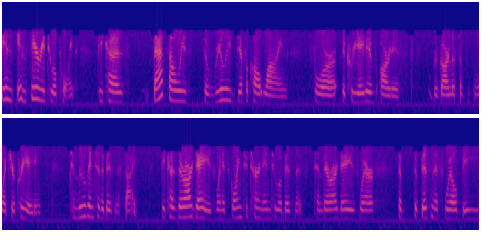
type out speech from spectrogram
in in theory to a point because that's always the really difficult line for the creative artist regardless of what you're creating to move into the business side. Because there are days when it's going to turn into a business and there are days where the the business will be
